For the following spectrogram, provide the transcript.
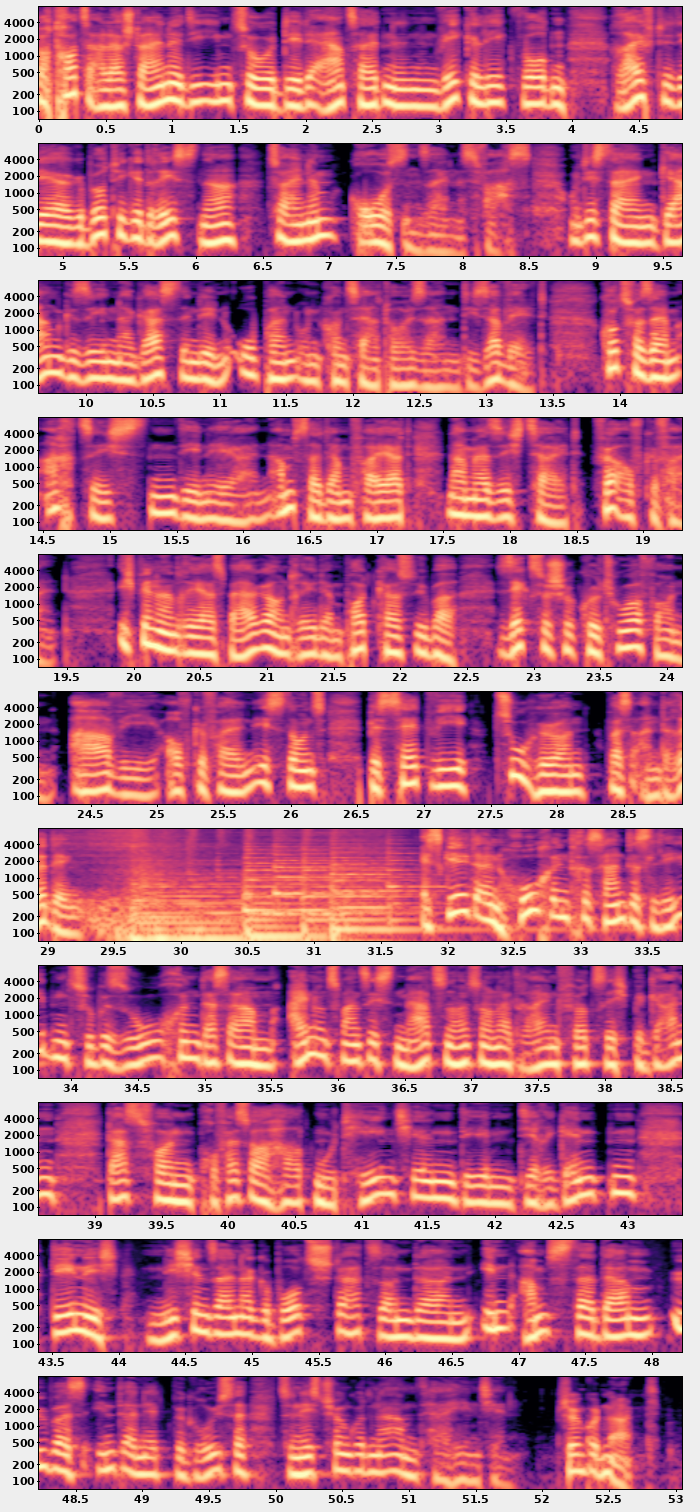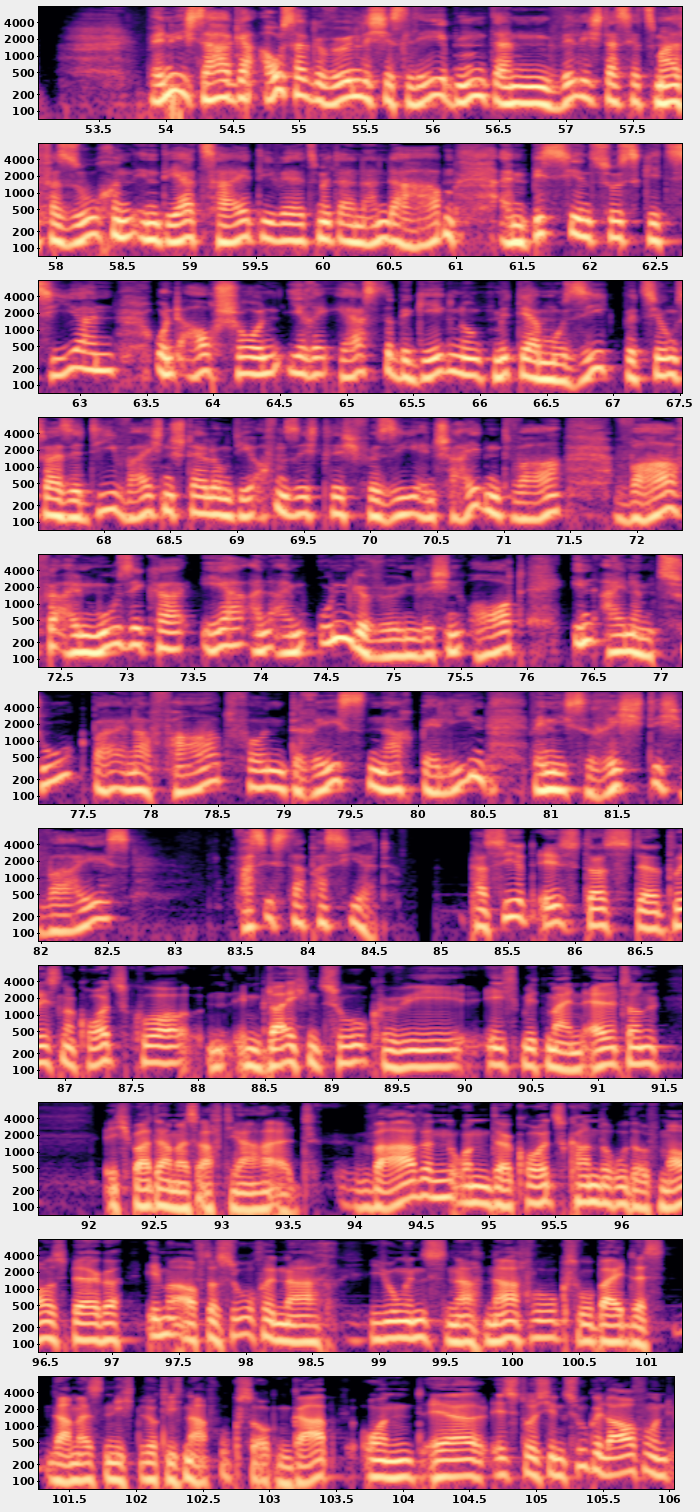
Doch trotz aller Steine, die ihm zu DDR-Zeiten in den Weg gelegt wurden, reifte der gebürtige Dresdner zu einem Großen seines Fachs und ist ein gern gesehener Gast in den Opern- und Konzerthäusern dieser Welt. Kurz vor seinem 80., den er in Amsterdam feiert, nahm er sich Zeit für Aufgefallen. Ich bin Andreas Berger und rede im Podcast über sächsische Kultur von A wie aufgefallen ist uns bis Z wie zuhören, was andere denken. Es gilt ein hochinteressantes Leben zu besuchen, das am 21. März 1943 begann, das von Professor Hartmut Hähnchen, dem Dirigenten, den ich nicht in seiner Geburtsstadt, sondern in Amsterdam übers Internet begrüße. Zunächst schönen guten Abend, Herr Hähnchen. Schönen guten Abend. Wenn ich sage außergewöhnliches Leben, dann will ich das jetzt mal versuchen, in der Zeit, die wir jetzt miteinander haben, ein bisschen zu skizzieren und auch schon Ihre erste Begegnung mit der Musik beziehungsweise die Weichenstellung, die offensichtlich für Sie entscheidend war, war für einen Musiker eher an einem ungewöhnlichen Ort in einem Zug bei einer Fahrt von Dresden nach Berlin, wenn ich es richtig weiß, was ist da passiert? Passiert ist, dass der Dresdner Kreuzchor im gleichen Zug wie ich mit meinen Eltern, ich war damals acht Jahre alt, waren und der Kreuzkanter Rudolf Mausberger immer auf der Suche nach Jungens, nach Nachwuchs, wobei das damals nicht wirklich Nachwuchssorgen gab. Und er ist durch den Zug gelaufen und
